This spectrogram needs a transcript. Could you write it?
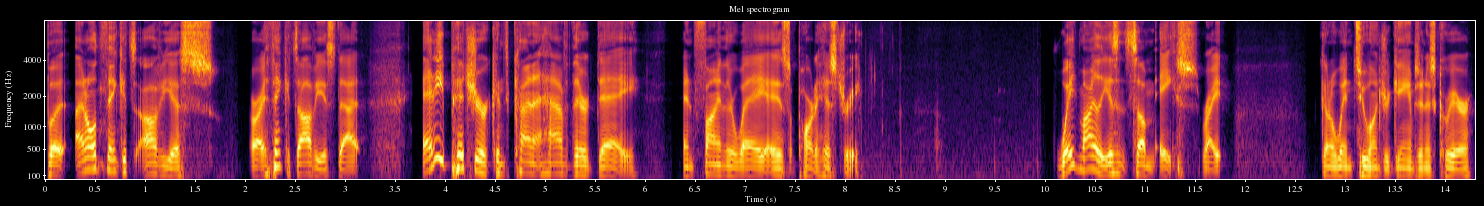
But I don't think it's obvious, or I think it's obvious that any pitcher can kind of have their day and find their way as a part of history. Wade Miley isn't some ace, right? Going to win 200 games in his career.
